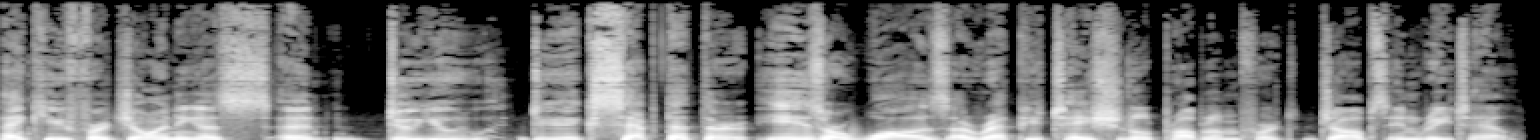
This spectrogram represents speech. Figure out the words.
Thank you for joining us. Uh, do you do you accept that there is or was a reputational problem for jobs in retail?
